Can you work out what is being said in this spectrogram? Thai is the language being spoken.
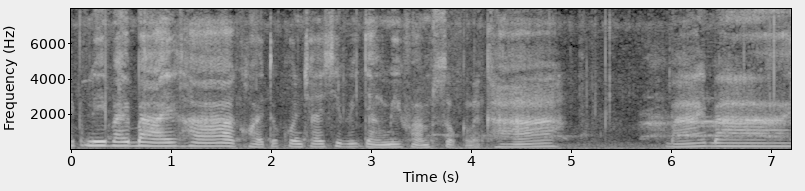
ลิปนี้บายบายค่ะ ขอให้ทุกคนใช้ชีวิตอย่างมีความสุขนะคะบายบาย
